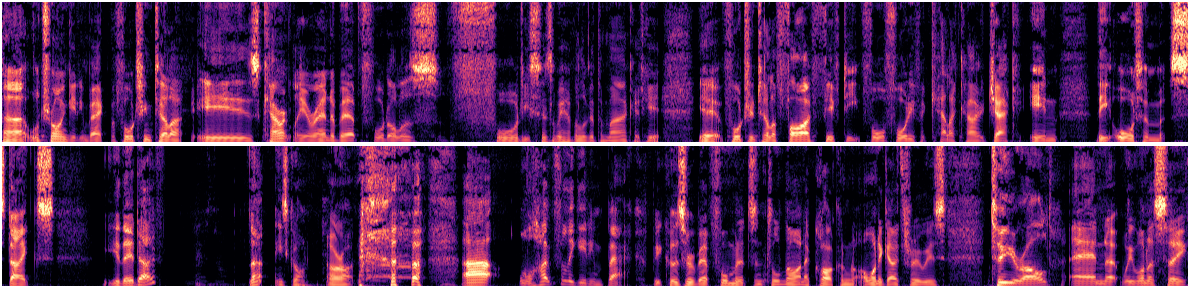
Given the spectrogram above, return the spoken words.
Uh, we'll try and get him back. The fortune teller is currently around about four dollars forty cents. Let me have a look at the market here. Yeah, fortune teller five fifty, four forty for Calico Jack in the autumn stakes. You there, Dave? No, he's gone. All right. uh, we'll hopefully get him back because we're about four minutes until nine o'clock, and I want to go through his two-year-old, and we want to see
